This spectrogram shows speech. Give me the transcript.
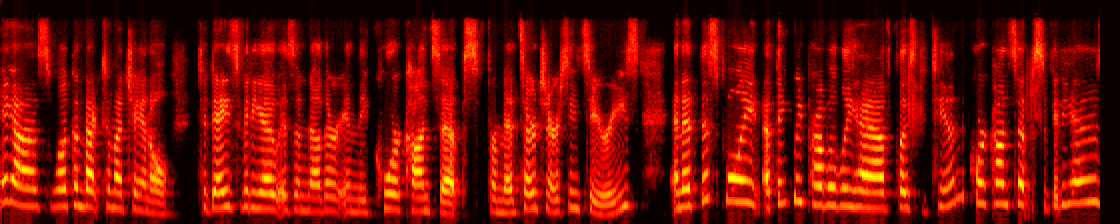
Hey guys, welcome back to my channel. Today's video is another in the core concepts for med-surg nursing series. And at this point, I think we probably have close to 10 core concepts videos.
